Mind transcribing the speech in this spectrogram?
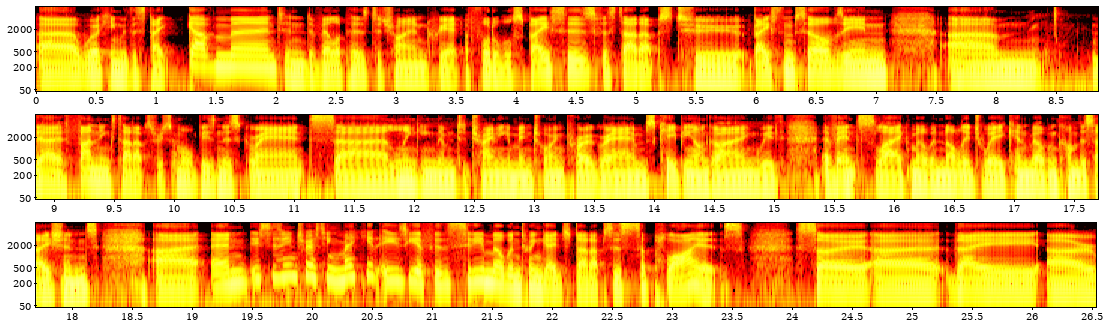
uh, working with the state government and developers to try and create affordable spaces for startups to base themselves in. Um, the funding startups through small business grants, uh, linking them to training and mentoring programs, keeping on going with events like Melbourne Knowledge Week and Melbourne Conversations. Uh, and this is interesting, making it easier for the City of Melbourne to engage startups as suppliers. So uh, they are,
